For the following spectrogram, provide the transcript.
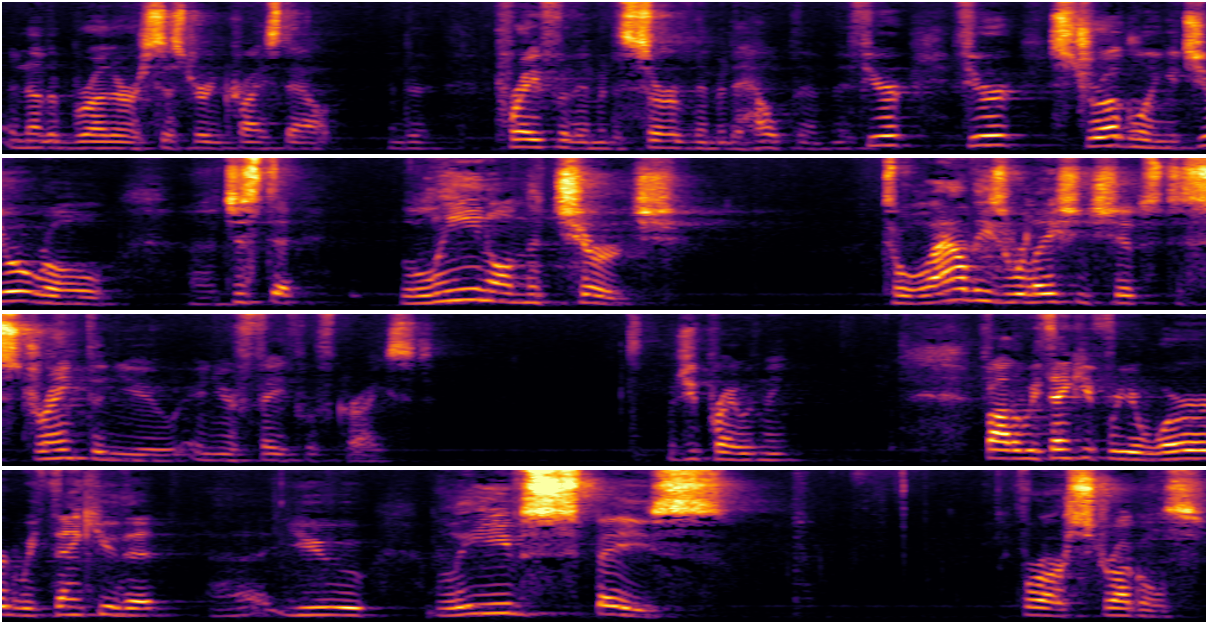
another brother or sister in Christ out and to pray for them and to serve them and to help them. If you're, if you're struggling, it's your role uh, just to lean on the church to allow these relationships to strengthen you in your faith with Christ. Would you pray with me? Father, we thank you for your word. We thank you that uh, you leave space for our struggles.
